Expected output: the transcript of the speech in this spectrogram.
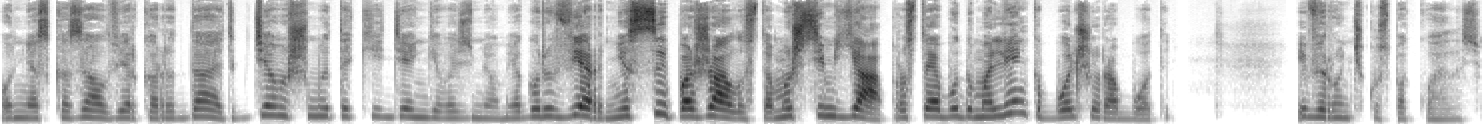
Он мне сказал, Верка рыдает, где ж мы такие деньги возьмем? Я говорю, Вер, не ссы, пожалуйста, мы ж семья, просто я буду маленько больше работать. И Верунчик успокоилась.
